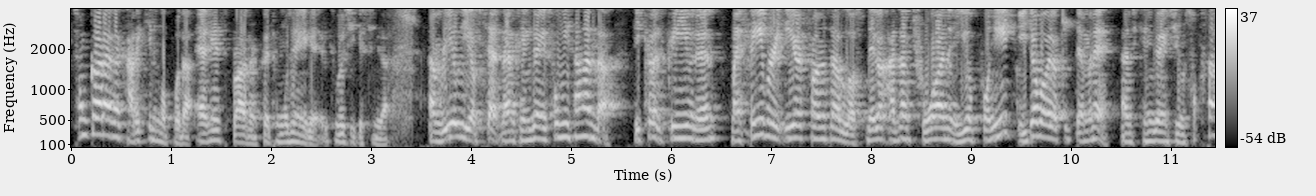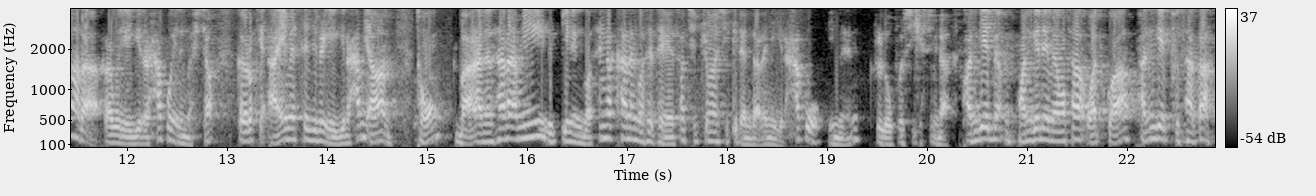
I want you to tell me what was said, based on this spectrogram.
손가락을 가리키는 것보다 at his brother, 그 동생에게 이렇게 볼 수 있겠습니다. I'm really upset. 나는 굉장히 속이 상한다. Because 그 이유는 my favorite earphones are lost. 내가 가장 좋아하는 이어폰이 잊어버렸기 때문에 난 굉장히 지금 속상하다라고 얘기를 하고 있는 것이죠. 그러니까 이렇게 iMessage를 얘기를 하면 보통 말하는 사람이 느끼는 것, 생각하는 것에 대해서 집중할 수 있게 된다는 얘기를 하고 있는 글로 볼 수 있겠습니다. 관계명, 관계대명사 what과 관계 부사가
